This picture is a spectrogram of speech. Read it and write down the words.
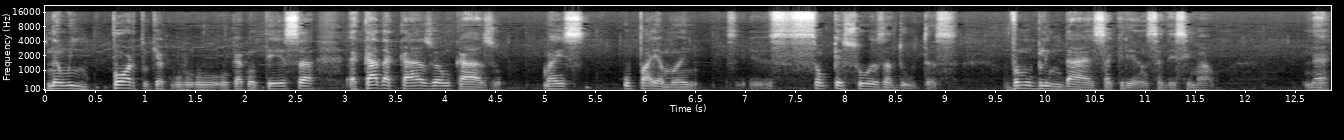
Não importa o que, o, o que aconteça, é, cada caso é um caso, mas o pai e a mãe são pessoas adultas. Vamos blindar essa criança desse mal, né?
